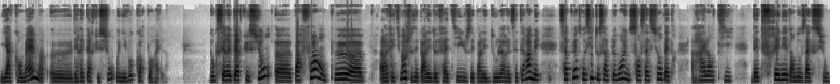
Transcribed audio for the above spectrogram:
il y a quand même des répercussions au niveau corporel. Donc ces répercussions, parfois on peut... alors effectivement, je vous ai parlé de fatigue, je vous ai parlé de douleur, etc. Mais ça peut être aussi tout simplement une sensation d'être ralenti, d'être freiné dans nos actions,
